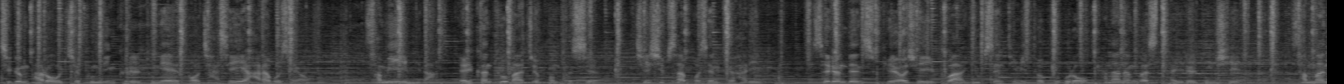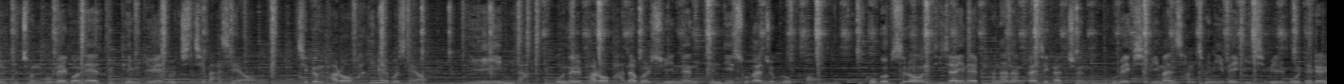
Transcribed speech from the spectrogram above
지금 바로 제품 링크를 통해 더 자세히 알아보세요. 3위입니다. 엘칸토 마즈 펌프스 74% 할인. 세련된 스퀘어 쉐입과 6cm 굽으로 편안함과 스타일을 동시에 39,900원의 득템 기회 놓치지 마세요. 지금 바로 확인해보세요. 2위입니다. 오늘 바로 받아볼 수 있는 텐디 소가죽 로퍼. 고급스러운 디자인의 편안함까지 갖춘 912만 3221 모델을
